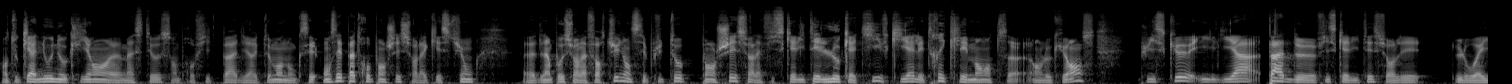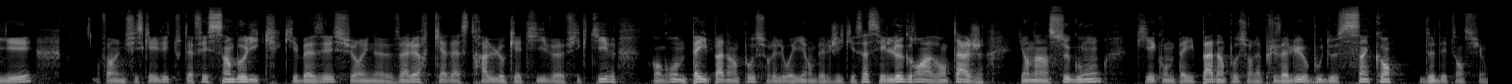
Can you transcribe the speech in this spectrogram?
En tout cas, nous, nos clients, euh, Mastéos s'en profitent pas directement, donc on s'est pas trop penché sur la question euh, de l'impôt sur la fortune, on s'est plutôt penché sur la fiscalité locative, qui elle est très clémente en l'occurrence, puisqu'il n'y a pas de fiscalité sur les loyers, enfin une fiscalité tout à fait symbolique qui est basée sur une valeur cadastrale locative euh, fictive. Donc en gros, on ne paye pas d'impôt sur les loyers en Belgique. Et ça, c'est le grand avantage. Il y en a un second qui est qu'on ne paye pas d'impôt sur la plus-value au bout de 5 ans de détention.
